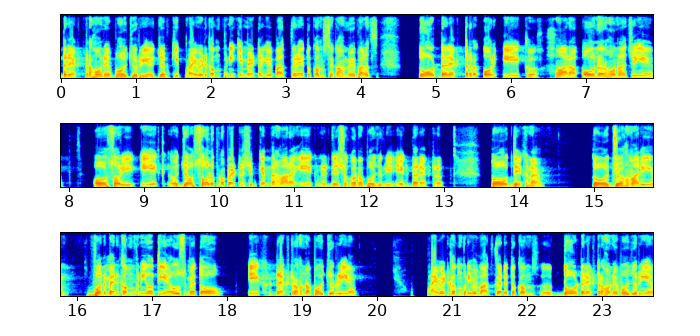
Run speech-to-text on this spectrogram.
डायरेक्टर होने बहुत ज़रूरी है। जबकि प्राइवेट कंपनी के मैटर की बात करें तो कम से कम हमें पास दो डायरेक्टर और एक हमारा ओनर होना चाहिए। और सॉरी एक जो सोलो प्रोपेटरशिप के अंदर हमारा एक निर्देशक होना बहुत ज़रूरी है, एक डायरेक्टर तो देखना है। तो जो हमारी वन मैन कंपनी होती है, उसमें तो एक डायरेक्टर होना बहुत ज़रूरी है। प्राइवेट कंपनी में बात करें तो कम दो डायरेक्टर होने बहुत ज़रूरी है।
